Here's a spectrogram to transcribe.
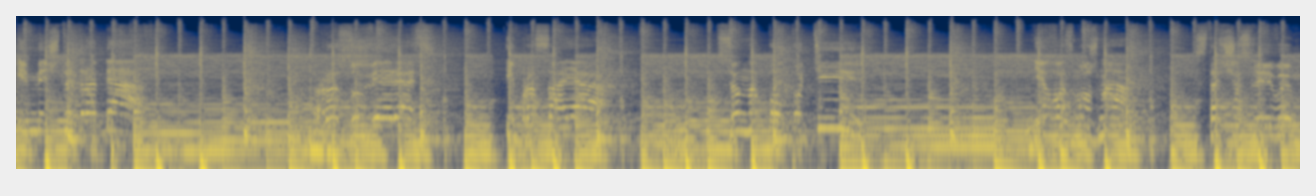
И мечты дробя Разуверясь и бросая уйти Невозможно стать счастливым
